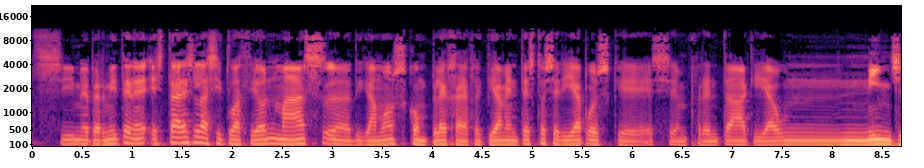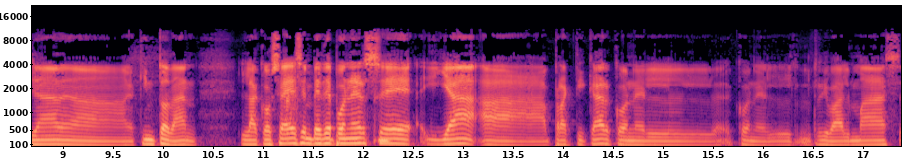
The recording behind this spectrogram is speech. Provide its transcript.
si me permiten, eh, esta es la situación más, eh, digamos, compleja. Efectivamente, esto sería pues que se enfrenta aquí a un ninja eh, quinto dan. La cosa es, en vez de ponerse ya a practicar con el, con el rival más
